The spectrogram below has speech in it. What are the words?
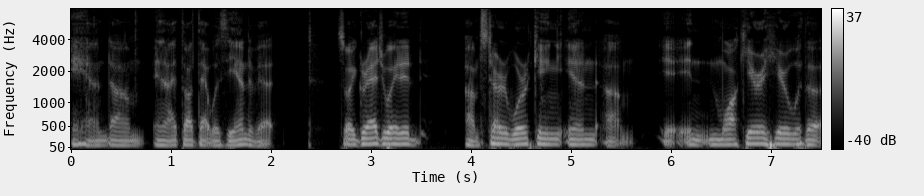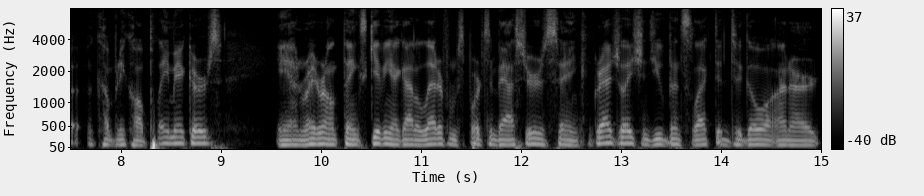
and um, and I thought that was the end of it. So I graduated, um, started working in um, in Milwaukee area here with a, a company called Playmakers. And right around Thanksgiving, I got a letter from Sports Ambassadors saying, "Congratulations, you've been selected to go on our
